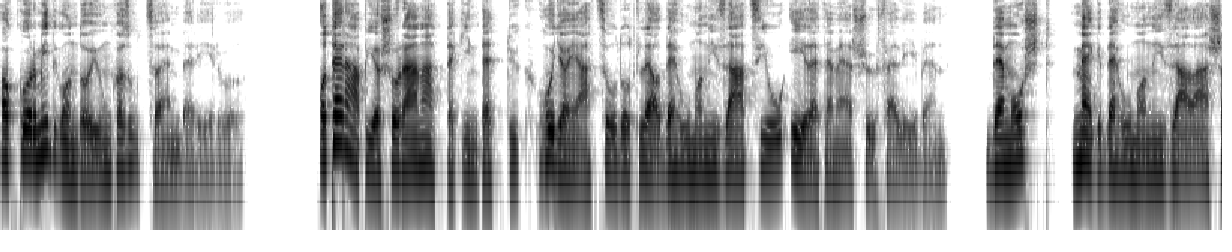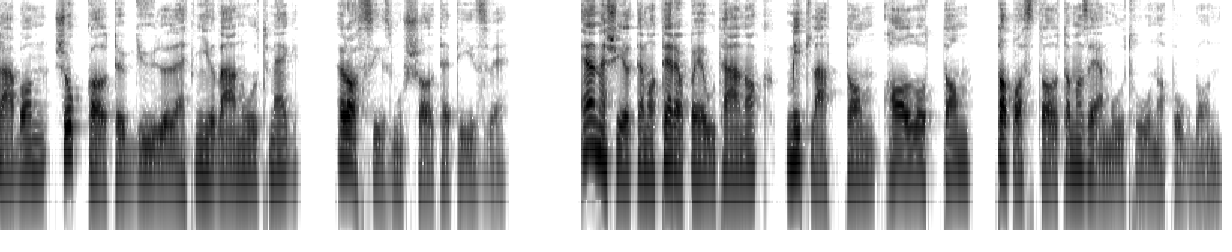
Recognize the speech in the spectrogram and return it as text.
akkor mit gondoljunk az utca emberéről? A terápia során áttekintettük, hogyan játszódott le a dehumanizáció életem első felében. De most megdehumanizálásában sokkal több gyűlölet nyilvánult meg, rasszizmussal tetézve. Elmeséltem a terapeutának, mit láttam, hallottam, tapasztaltam az elmúlt hónapokban.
